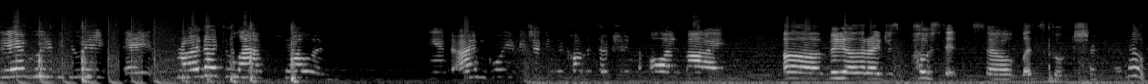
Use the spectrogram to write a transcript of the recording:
be doing a try not to laugh challenge. And I'm going to be checking the comment section on my uh, video that I just posted. So let's go check that out.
